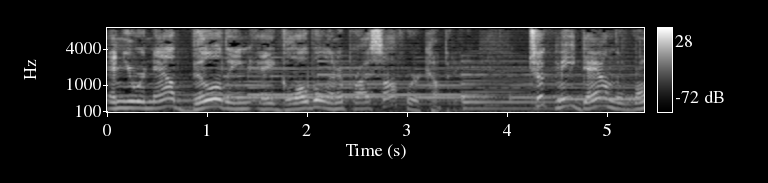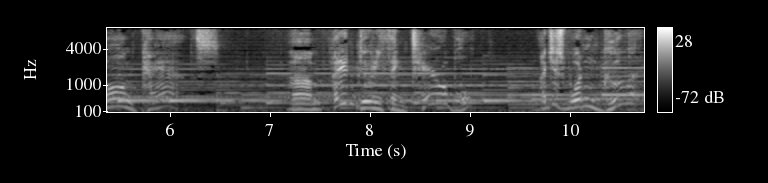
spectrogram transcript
and you were now building a global enterprise software company. Took me down the wrong paths. Um, I didn't do anything terrible. I just wasn't good.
